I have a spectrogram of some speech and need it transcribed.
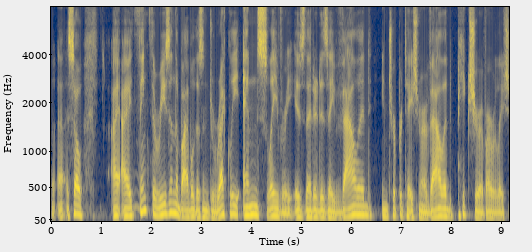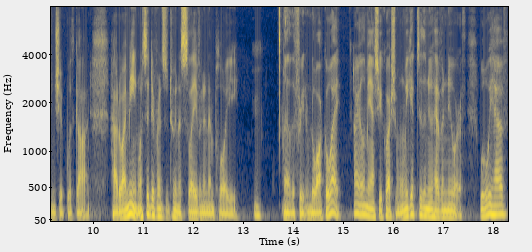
Uh, so I, I, think the reason the Bible doesn't directly end slavery is that it is a valid interpretation or a valid picture of our relationship with God. How do I mean? What's the difference between a slave and an employee? Hmm. Uh, the freedom to walk away. All right, let me ask you a question. When we get to the new heaven, new earth, will we have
